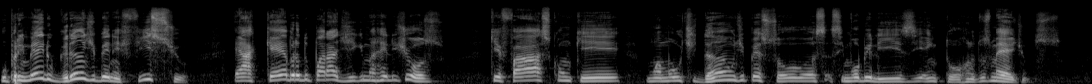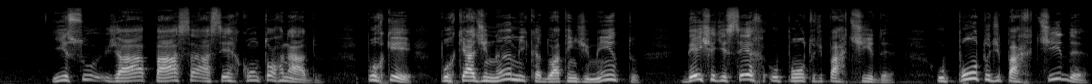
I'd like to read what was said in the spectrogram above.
O primeiro grande benefício é a quebra do paradigma religioso, que faz com que uma multidão de pessoas se mobilize em torno dos médiums. Isso já passa a ser contornado. Por quê? Porque a dinâmica do atendimento deixa de ser o ponto de partida. O ponto de partida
